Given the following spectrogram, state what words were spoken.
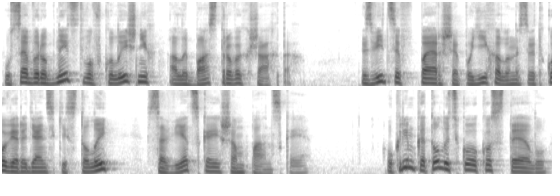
усе виробництво в колишніх алебастрових шахтах. Звідси вперше поїхало на святкові радянські столи совєтське шампанське. Окрім католицького костелу,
